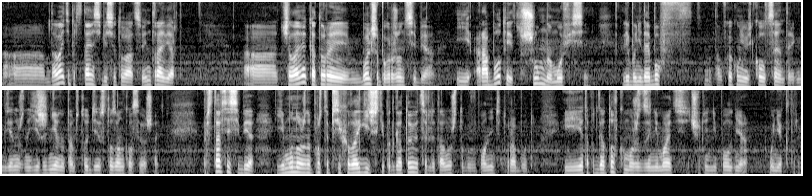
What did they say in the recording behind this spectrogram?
А, давайте представим себе ситуацию. Интроверт. А, человек, который больше погружен в себя и работает в шумном офисе. Либо, не дай бог, в, там, в каком-нибудь колл-центре, где нужно ежедневно там, 100, 100 звонков совершать. Представьте себе, ему нужно просто психологически подготовиться для того, чтобы выполнять эту работу. И эта подготовка может занимать чуть ли не полдня у некоторых.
